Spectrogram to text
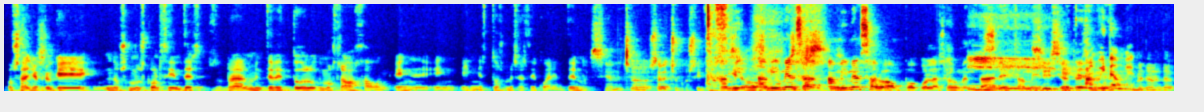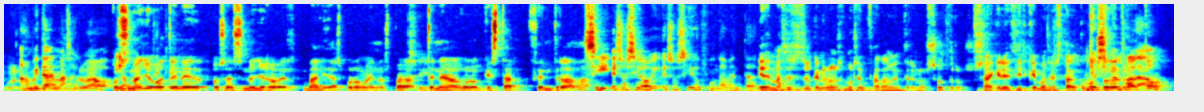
O sea, yo creo que no somos conscientes realmente de todo lo que hemos trabajado en, en- en estos meses de cuarentena. Se han hecho, se han hecho cositas. A mí, Pero a, mí me ha, a mí me salvado un poco la salud mental, Y- eh, también. Sí, sí, A mí también. Completamente de acuerdo. A mí también me ha salvado. Pues y si no llego a tener, o sea, si no llega a haber válidas por lo menos para Sí. tener algo en lo que estar centrada. Sí, eso ha sido, eso ha sido fundamental. Y además es eso que no nos hemos enfadado entre nosotros. O sea, quiero decir que hemos estado como Yo todo el rato.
